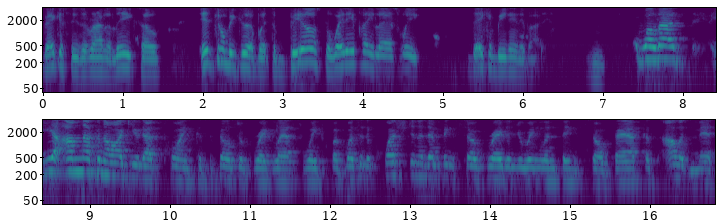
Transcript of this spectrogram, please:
vacancies around the league. So it's gonna be good. But the Bills, the way they played last week, they can beat anybody. Well, that yeah, I'm not going to argue that point because the Bills were great last week. But was it a question of them being so great and New England being so bad? Because I'll admit,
